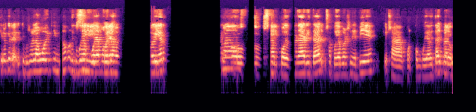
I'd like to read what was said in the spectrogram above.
creo que te pusieron la walking, ¿no? Porque tú podías, podías mover las piernas, o sea, andar y tal, o sea, podía ponerse de pie, o sea, con, con cuidado y tal, pero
